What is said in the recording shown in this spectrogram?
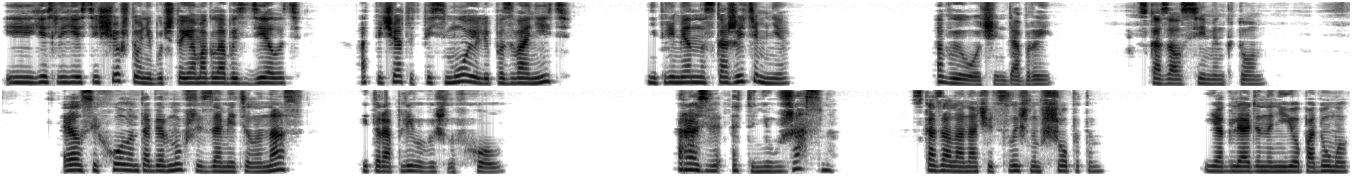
и если есть еще что-нибудь, что я могла бы сделать, отпечатать письмо или позвонить, непременно скажите мне. — Вы очень добры, — сказал Симингтон. Элси Холланд, обернувшись, заметила нас и торопливо вышла в холл. «Разве это не ужасно?» — сказала она чуть слышным шепотом. Я, глядя на нее, подумал,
